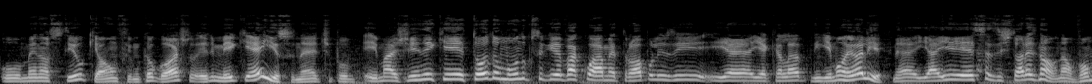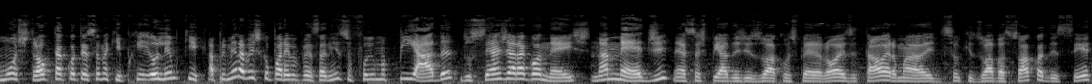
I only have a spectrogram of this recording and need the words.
o Man of Steel Abril, que é um filme que eu gosto, ele meio que é isso, né? Tipo, imagine que todo mundo conseguiu evacuar a metrópolis e, e, e aquela. ninguém morreu ali, né? E aí essas histórias, não, não, vamos mostrar o que tá acontecendo aqui. Porque eu lembro que a primeira vez que eu parei pra pensar nisso foi uma piada do Sérgio Aragonés na MED, né? essas piadas de zoar com os super-heróis e tal. Era uma edição que zoava só com a DC.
